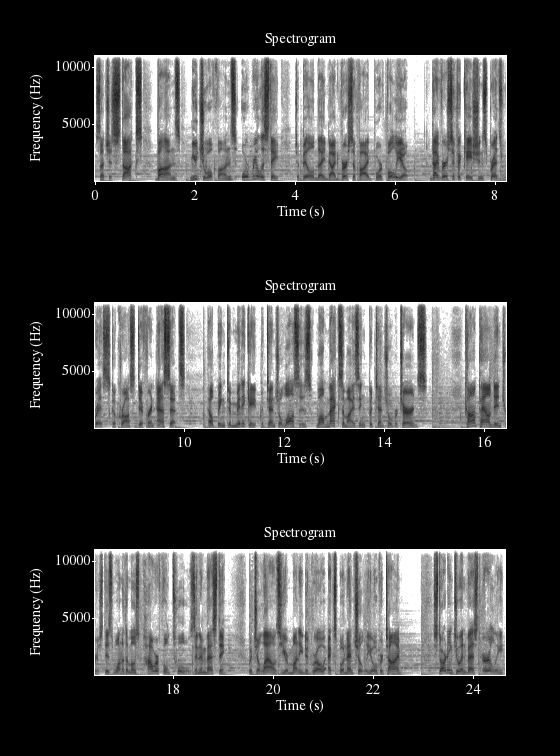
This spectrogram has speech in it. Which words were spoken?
such as stocks, bonds, mutual funds, or real estate to build a diversified portfolio. Diversification spreads risk across different assets, helping to mitigate potential losses while maximizing potential returns. Compound interest is one of the most powerful tools in investing, which allows your money to grow exponentially over time. Starting to invest early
